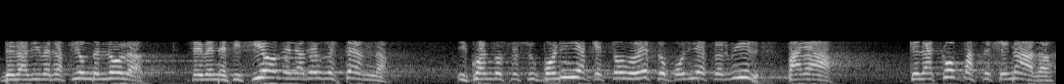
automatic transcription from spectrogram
de la liberación del dólar, se benefició de la deuda externa. Y cuando se suponía que todo eso podía servir para que la copa se llenara,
